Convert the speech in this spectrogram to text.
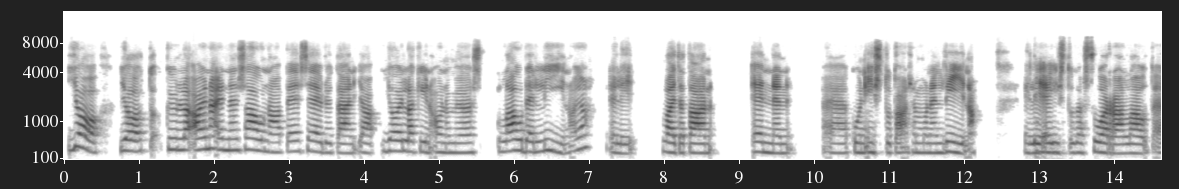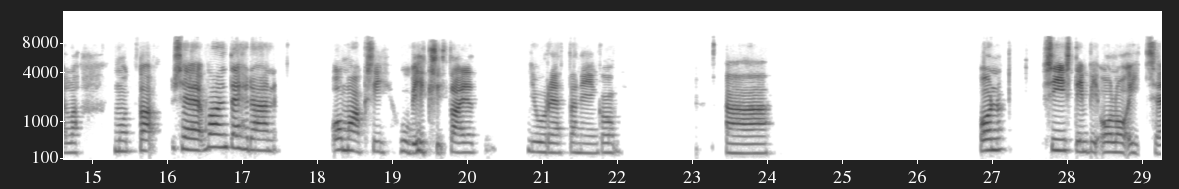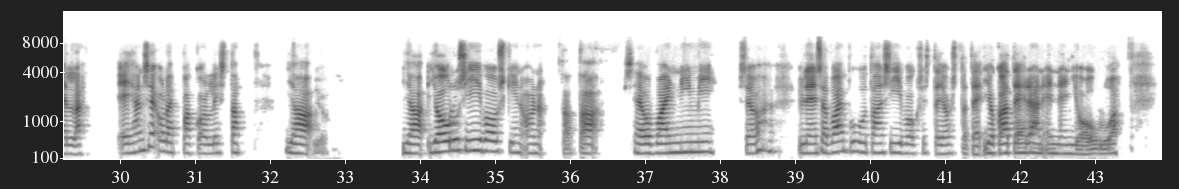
Joo, joo to, kyllä aina ennen saunaa peseydytään ja joillakin on myös laudeliinoja, eli laitetaan ennen ää, kuin istutaan semmoinen liina, eli mm. ei istuta suoraan lauteella, mutta se vain tehdään omaksi huviksi tai et, juuri, että niin kuin, ää, on siistimpi olo itsellä. Eihän se ole pakollista. Ja, ja joulusiivouskin on, tota, se on vain nimi. Se on, yleensä vain puhutaan siivouksesta, josta te, joka tehdään ennen joulua.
